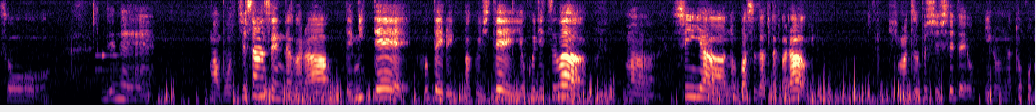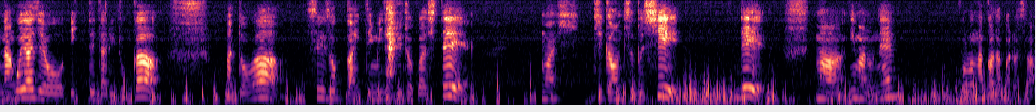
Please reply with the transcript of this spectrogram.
そう。でねまあぼっち参戦だからで見てホテル1泊して翌日はまあ深夜のバスだったから暇つぶししてたよ。いろんなとこ。名古屋城行ってたりとかあとは水族館行ってみたりとかしてまあ時間を潰し。でまあ今のねコロナ禍だからさ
